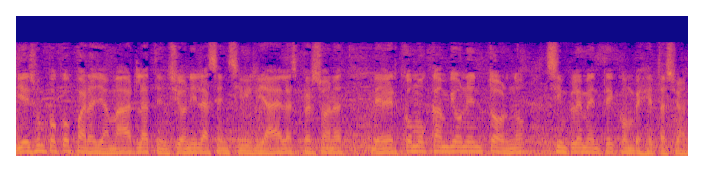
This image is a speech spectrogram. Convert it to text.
y es un poco para llamar la atención y la sensibilidad de las personas de ver cómo cambia un entorno simplemente con vegetación.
